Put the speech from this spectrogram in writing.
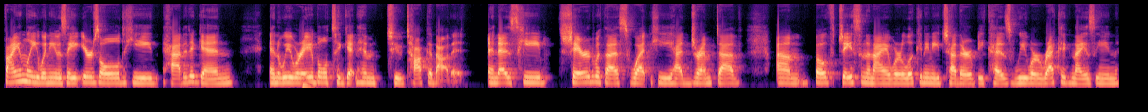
finally, when he was eight years old, he had it again. And we were able to get him to talk about it. And as he shared with us what he had dreamt of, um, both Jason and I were looking at each other because we were recognizing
